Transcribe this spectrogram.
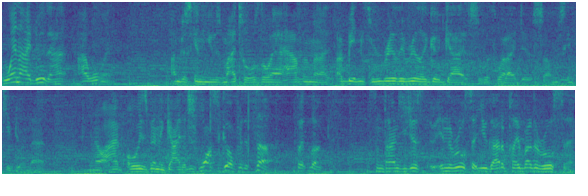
When I do that, I will win. I'm just going to use my tools the way I have them, and I, I've beaten some really, really good guys with what I do, so I'm just going to keep doing that. You know, I've always been a guy that just wants to go for the sub. But look, sometimes you just, in the rule set, you got to play by the rule set.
